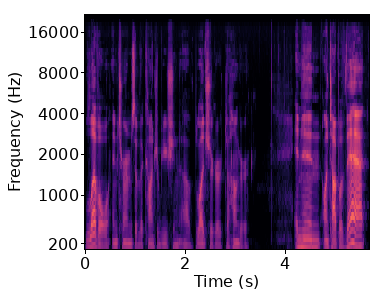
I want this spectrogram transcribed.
level in terms of the contribution of blood sugar to hunger. And then on top of that,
